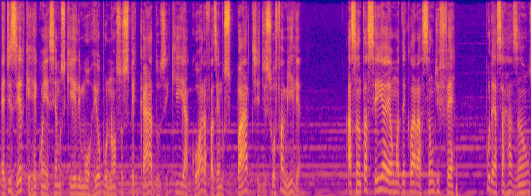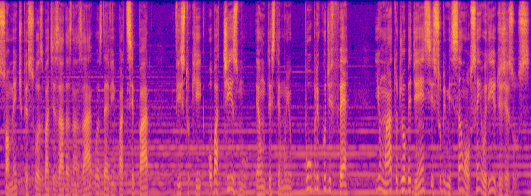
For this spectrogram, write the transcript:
é dizer que reconhecemos que ele morreu por nossos pecados e que agora fazemos parte de sua família. A Santa Ceia é uma declaração de fé. Por essa razão, somente pessoas batizadas nas águas devem participar, visto que o batismo é um testemunho público de fé e um ato de obediência e submissão ao senhorio de Jesus.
